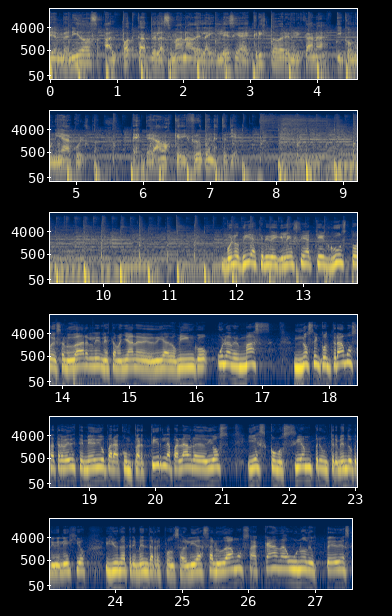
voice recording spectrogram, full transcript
Bienvenidos al podcast de la semana de la Iglesia de Cristo Iberoamericana y Comunidad Culto. Esperamos que disfruten este tiempo. Buenos días querida iglesia, qué gusto de saludarle en esta mañana de día domingo. Una vez más nos encontramos a través de este medio para compartir la palabra de Dios y es como siempre un tremendo privilegio y una tremenda responsabilidad. Saludamos a cada uno de ustedes,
